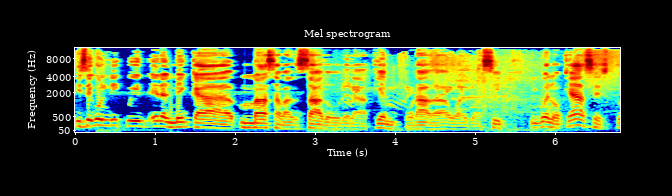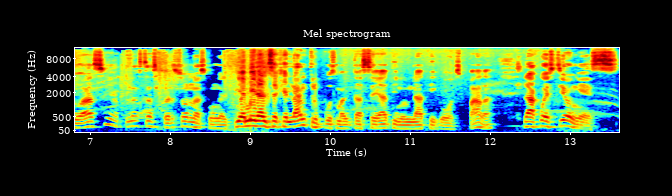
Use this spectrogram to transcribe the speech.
y según Liquid era el mecha más avanzado de la temporada o algo así. Y bueno, ¿qué haces? Tú así aplastas personas con el pie. Mira, el Sahelanthropus, malta sea, tiene un látigo espada. La cuestión es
